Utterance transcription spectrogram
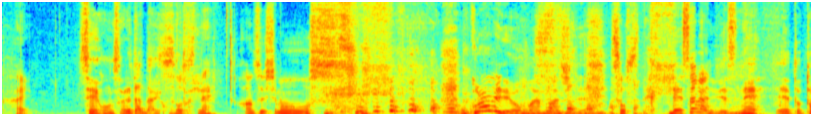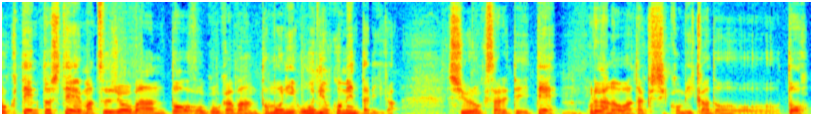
はい。製本された台本とそうですね。反省します 怒られるよお前マジで。そうですね。でさらにですね、えー、と特典として、まあ、通常版と豪華版ともにオーディオコメンタリーが収録されていて、これがあの私コミカドと,、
